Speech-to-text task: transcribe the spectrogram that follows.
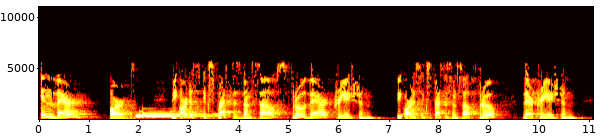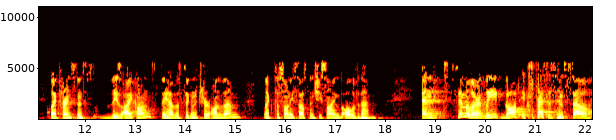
in their art. The artist expresses themselves through their creation. The artist expresses himself through their creation. Like, for instance, these icons, they have a signature on them. Like Tasoni Sastin, she signed all of them. And similarly, God expresses himself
